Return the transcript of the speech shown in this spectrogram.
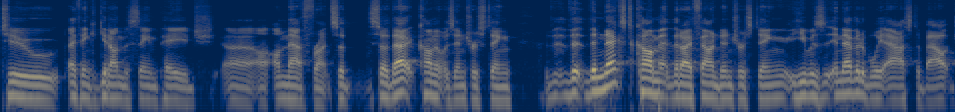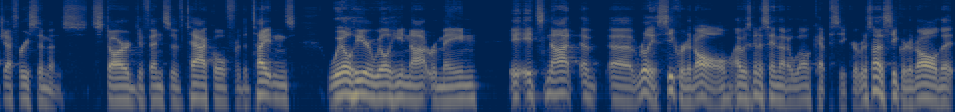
to, I think, get on the same page uh, on that front. So so that comment was interesting. The, the next comment that I found interesting, he was inevitably asked about Jeffrey Simmons, star defensive tackle for the Titans. Will he or will he not remain it's not a, uh, really a secret at all. I was going to say not a well kept secret, but it's not a secret at all that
